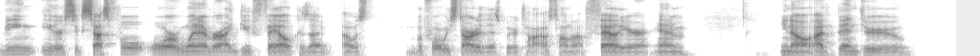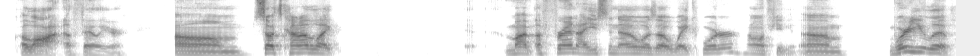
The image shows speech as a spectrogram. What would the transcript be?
being either successful or whenever I do fail. Cause I, I was, before we started this, we were talking, I was talking about failure and, you know, I've been through a lot of failure. Um, so it's kind of like my, a friend I used to know was a wakeboarder. I don't know if you, um, where do you live?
